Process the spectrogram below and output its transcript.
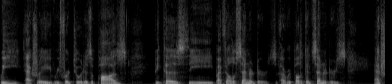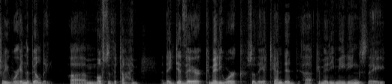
We actually referred to it as a pause because the my fellow senators, uh, Republican senators, actually were in the building um, most of the time. They did their committee work, so they attended uh, committee meetings. They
